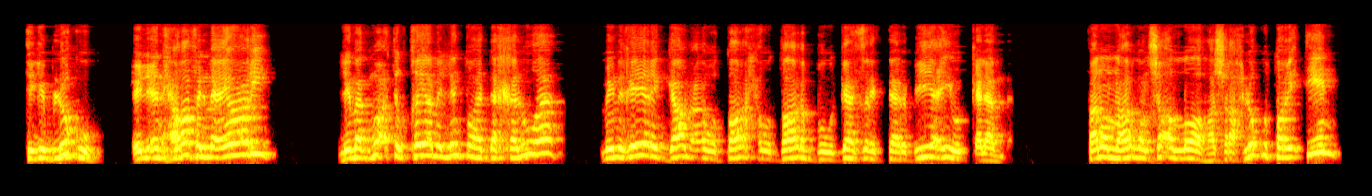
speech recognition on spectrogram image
تجيب لكم الانحراف المعياري لمجموعة القيم اللي أنتوا هتدخلوها من غير الجمع والطرح والضرب والجذر التربيعي والكلام ده. فأنا النهارده إن شاء الله هشرح لكم الطريقتين.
